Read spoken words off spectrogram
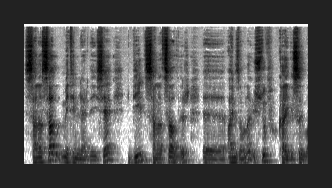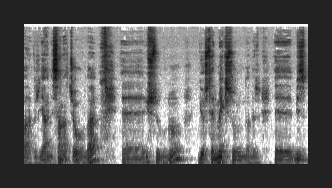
sanatsal metinlerde ise dil sanatsaldır. Aynı zamanda üslup kaygısı vardır. Yani sanatçı orada üslubunu göstermek zorundadır. E, biz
